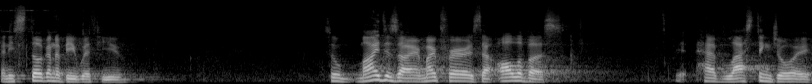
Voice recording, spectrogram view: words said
And He's still going to be with you. So, my desire, my prayer is that all of us have lasting joy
